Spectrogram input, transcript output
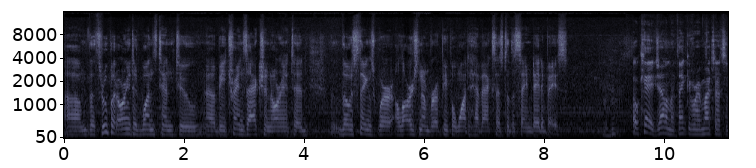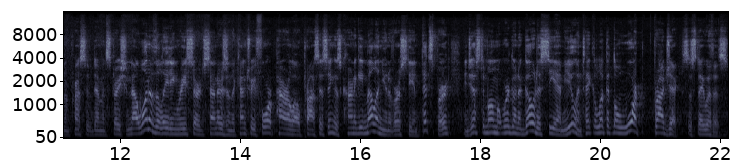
Um, the throughput oriented ones tend to uh, be transaction oriented, those things where a large number of people want to have access to the same database. Okay, gentlemen, thank you very much. That's an impressive demonstration. Now, one of the leading research centers in the country for parallel processing is Carnegie Mellon University in Pittsburgh. In just a moment, we're going to go to CMU and take a look at the WARP project, so stay with us.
